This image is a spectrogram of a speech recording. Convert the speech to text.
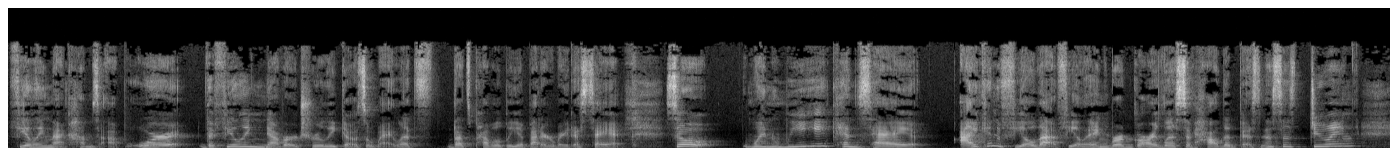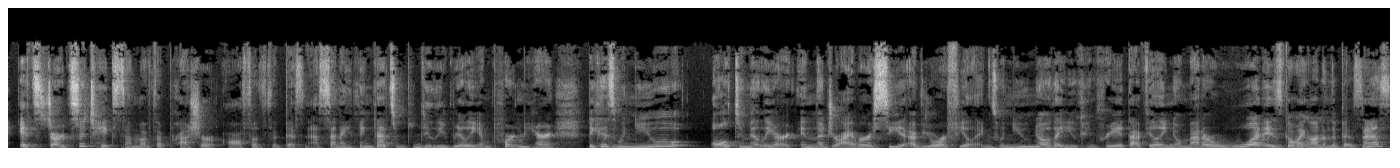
feeling that comes up or the feeling never truly goes away. Let's that's probably a better way to say it. So when we can say I can feel that feeling regardless of how the business is doing. It starts to take some of the pressure off of the business. And I think that's really, really important here because when you ultimately are in the driver's seat of your feelings, when you know that you can create that feeling no matter what is going on in the business,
